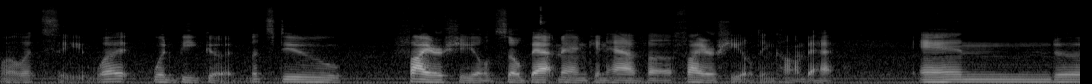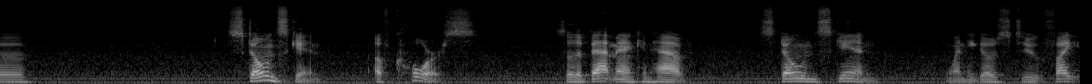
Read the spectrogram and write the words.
well, let's see. What would be good? Let's do Fire Shield, so Batman can have uh, Fire Shield in combat. And uh, Stone Skin, of course, so that Batman can have stone skin when he goes to fight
